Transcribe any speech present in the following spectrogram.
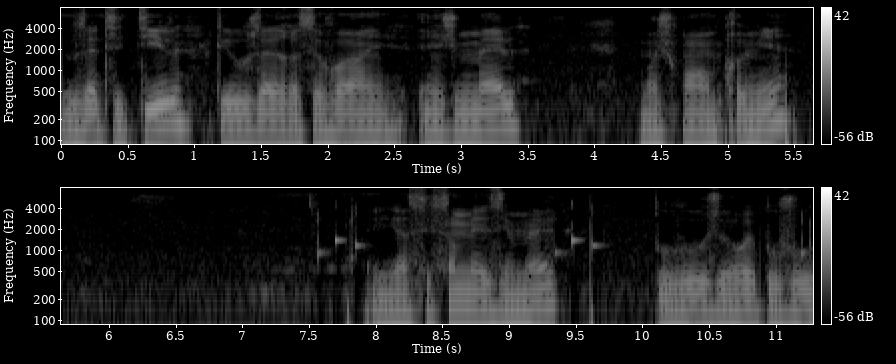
vous êtes utile, que vous allez recevoir un, jumelle. Moi, je prends en premier. Il y a ce sont mes emails pour vous, aurez pour vous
